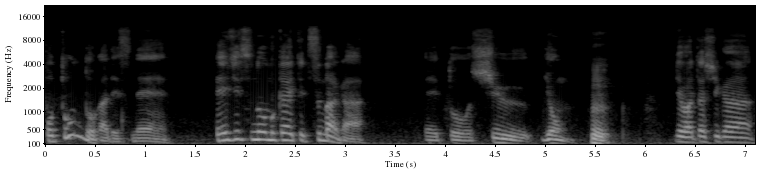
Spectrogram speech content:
ほとんどがですね平日のお迎えって妻が、えっと週4、うん。で私が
